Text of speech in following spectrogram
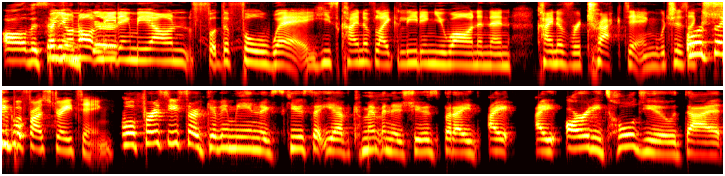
all of a sudden. But you're not you're, leading me on for the full way. He's kind of like leading you on and then kind of retracting, which is well, like super like, frustrating. Well, first you start giving me an excuse that you have commitment issues, but I, I, I already told you that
